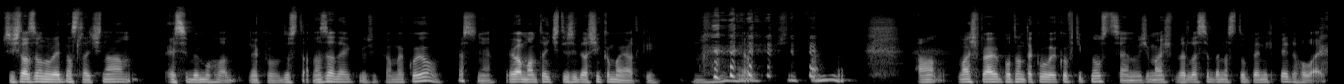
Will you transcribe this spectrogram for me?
přišla za mnou jedna slečna, jestli by mohla jako dostat na zadek, tak říkám jako jo, jasně. Jo, a mám tady čtyři další kamarádky. Mm, jo, fajn, jo. A máš právě potom takovou jako vtipnou scénu, že máš vedle sebe nastoupených pět holek.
